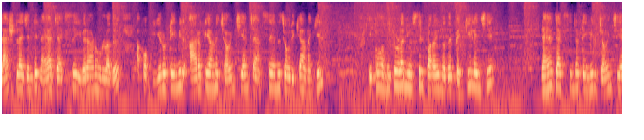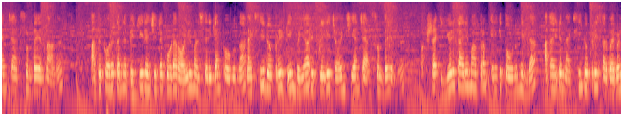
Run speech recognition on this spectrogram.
Lash Legend Nia Jax ഇവരാണ് ഉള്ളത്. അപ്പോൾ ഈ ഒരു ടീമിൽ ആരൊക്കെയാണ് ജോയിൻ ചെയ്യാൻ ചാൻസ് എന്ന് ചോദിക്കുകയാണെങ്കിൽ ഇപ്പോൾ വന്നിട്ടുള്ള ന്യൂസിൽ പറയുന്നത് ബെക്കി ലഞ്ച് നയ ജാക്സിന്റെ ടീമിൽ ജോയിൻ ചെയ്യാൻ ചാൻസ് ഉണ്ട് എന്നാണ്. അതുപോലെ തന്നെ ബെക്കി ലഞ്ചിന്റെ കൂടെ റോയൽ മത്സരിക്കാൻ പോകുന്ന മാക്സി ഡോപ്രി ടീം റിയ റിപ്ലിയിൽ ജോയിൻ ചെയ്യാൻ ചാൻസ് ഉണ്ട് എന്ന്. പക്ഷെ ഈ ഒരു കാര്യം മാത്രം എനിക്ക് തോന്നുന്നില്ല. അതായത് Maxxine Dupri survival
